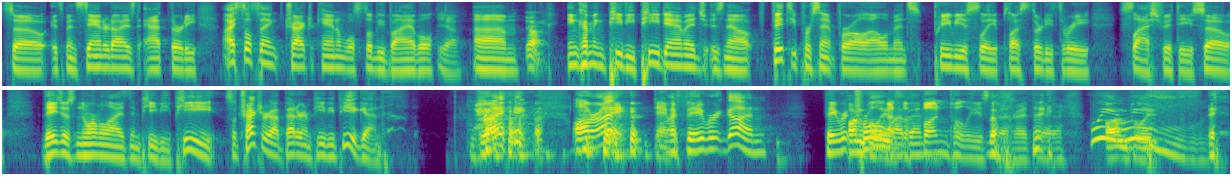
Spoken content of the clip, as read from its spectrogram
So it's been standardized at 30. I still think tractor cannon will still be viable. Yeah. Um, Yeah. incoming PvP damage is now 50% for all elements, previously plus 33 slash 50. So they just normalized in PvP. So tractor got better in PvP again. right? all right. My favorite gun, favorite Fun troll police. That's weapon. the fun police gun right there. Wee, Fun wee. police.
